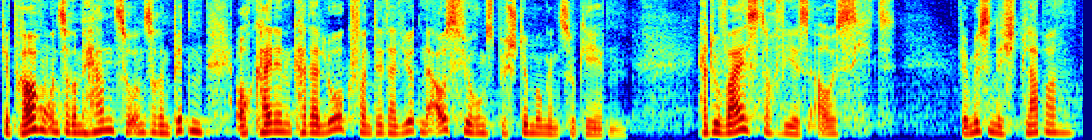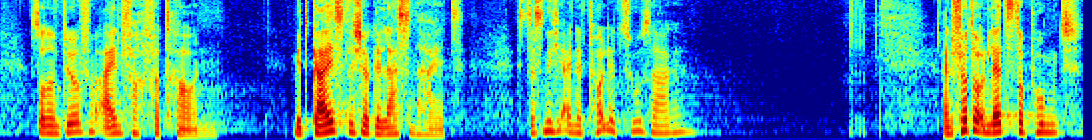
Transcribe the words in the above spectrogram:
Wir brauchen unserem Herrn zu unseren Bitten auch keinen Katalog von detaillierten Ausführungsbestimmungen zu geben. Herr, du weißt doch, wie es aussieht. Wir müssen nicht plappern, sondern dürfen einfach vertrauen. Mit geistlicher Gelassenheit ist das nicht eine tolle Zusage? Ein vierter und letzter Punkt,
